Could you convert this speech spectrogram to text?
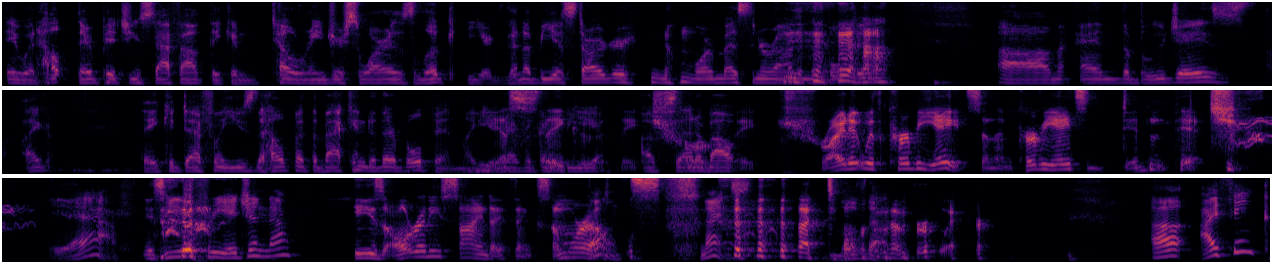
It would help their pitching staff out. They can tell Ranger Suarez, look, you're gonna be a starter. No more messing around in the bullpen. Um, and the Blue Jays, like they could definitely use the help at the back end of their bullpen. Like you're yes, never they gonna be could. They upset about- They tried it with Kirby Yates, and then Kirby Yates didn't pitch. yeah. Is he a free agent now? He's already signed, I think, somewhere Oh, else. nice. I don't Love that. remember where. Uh, I think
